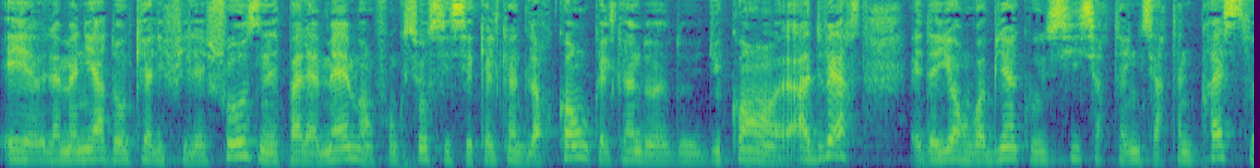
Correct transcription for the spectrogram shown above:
Et euh, la manière dont qualifient les choses n'est pas la même en fonction si c'est quelqu'un de leur camp ou quelqu'un du camp euh, adverse. Et d'ailleurs, on voit bien qu'aussi certaine, une certaine presse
